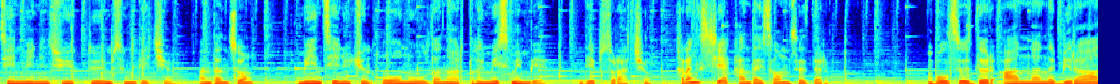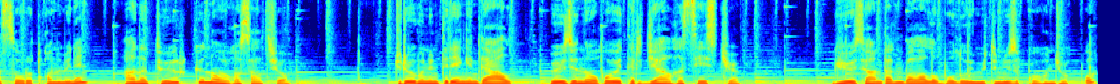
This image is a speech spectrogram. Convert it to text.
сен менин сүйүктүүмсүң дечү андан соң мен сен үчүн он уулдан артык эмесминби? деп сурачу. Караңызчы кандай сонун сөздөр. Бул сөздөр аннаны бир аз сооруткону менен аны түркүн ойго салчу. Жүрөгүнүн тиреңинде ал өзүн ого бетер жалгыз сезчү. Күйөөсү андан балалуу болуу үмүтүн үзүп койгон жокпу?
